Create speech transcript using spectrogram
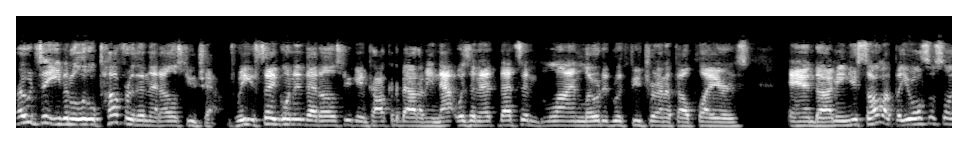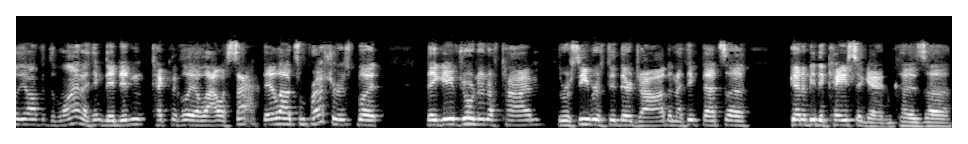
I would say even a little tougher than that LSU challenge. We say going into that LSU game talking about, I mean, that was an that's a line loaded with future NFL players. And uh, I mean, you saw it, but you also saw the offensive line. I think they didn't technically allow a sack. They allowed some pressures, but they gave Jordan enough time. The receivers did their job, and I think that's uh, going to be the case again because uh,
